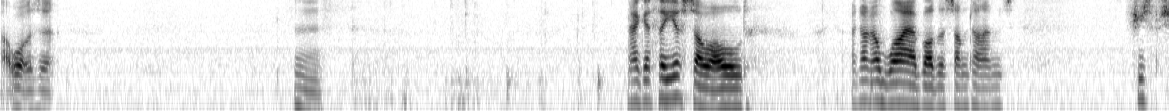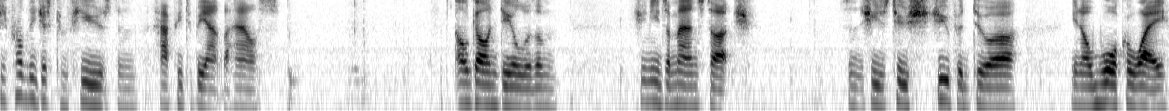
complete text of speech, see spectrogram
Oh, what was it? Hmm. Agatha, you're so old. I don't know why I bother sometimes. She's she's probably just confused and happy to be out the house. I'll go and deal with them. She needs a man's touch, since she's too stupid to uh, you know, walk away.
